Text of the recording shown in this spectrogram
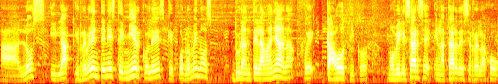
a los y la irreverente en este miércoles que por lo menos durante la mañana fue caótico. Movilizarse en la tarde se relajó,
